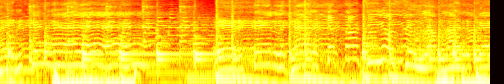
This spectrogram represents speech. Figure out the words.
धर के एयरटेल घर के तो जियो सिमला भर के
